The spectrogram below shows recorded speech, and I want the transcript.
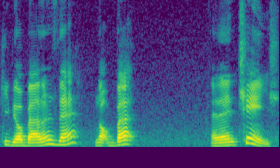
keep your balance there not bad and then change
